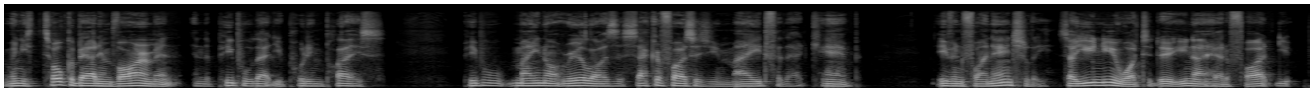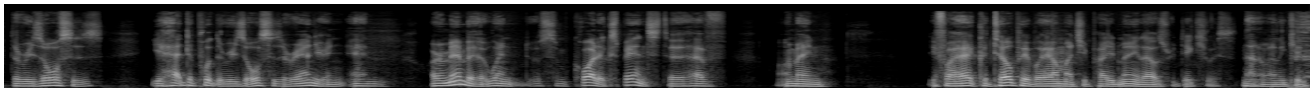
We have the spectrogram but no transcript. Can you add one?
When you talk about environment and the people that you put in place, people may not realize the sacrifices you made for that camp, even financially. So you knew what to do. You know how to fight. You, the resources, you had to put the resources around you. And, and I remember it went it was some quite expense to have. I mean, if I had, could tell people how much you paid me, that was ridiculous. No, no, I'm only kidding.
